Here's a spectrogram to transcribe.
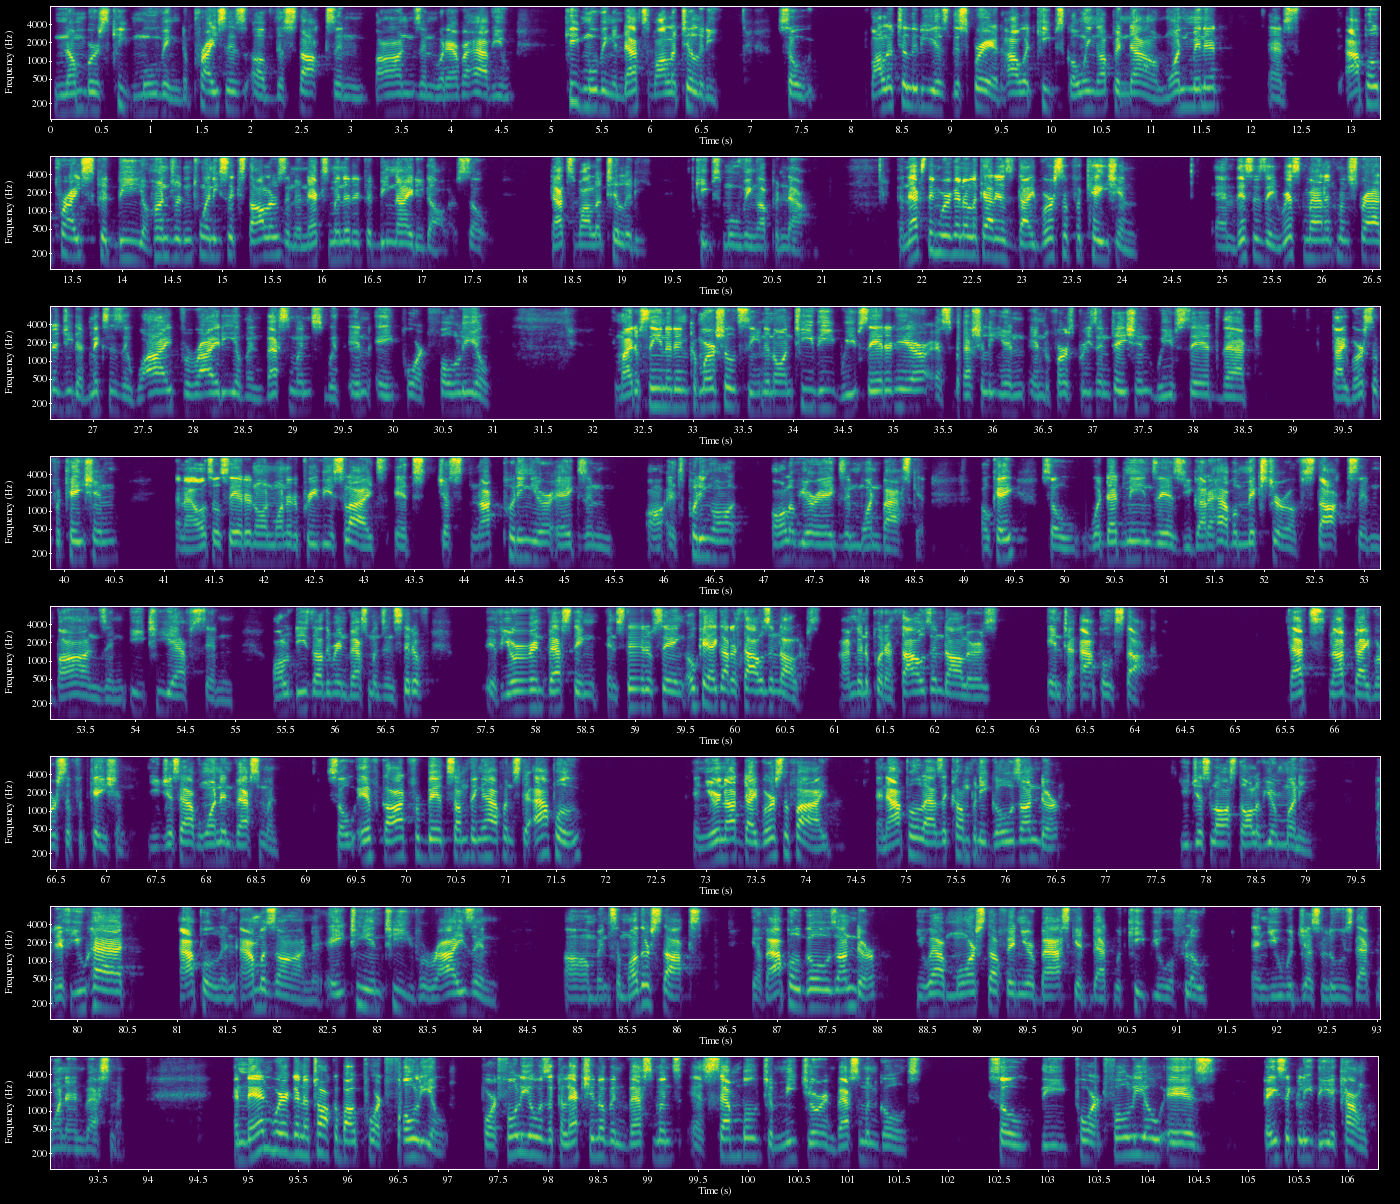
numbers keep moving. The prices of the stocks and bonds and whatever have you keep moving, and that's volatility. So volatility is the spread, how it keeps going up and down. One minute, as Apple price could be $126, and the next minute it could be $90. So that's volatility, keeps moving up and down. The next thing we're going to look at is diversification. And this is a risk management strategy that mixes a wide variety of investments within a portfolio. You might have seen it in commercials, seen it on TV. We've said it here, especially in, in the first presentation. We've said that diversification and I also said it on one of the previous slides, it's just not putting your eggs in, uh, it's putting all, all of your eggs in one basket. Okay, so what that means is you got to have a mixture of stocks and bonds and ETFs and all of these other investments. Instead of, if you're investing, instead of saying, okay, I got a thousand dollars, I'm going to put a thousand dollars into Apple stock. That's not diversification. You just have one investment so if God forbid something happens to Apple and you're not diversified and Apple as a company goes under, you just lost all of your money. But if you had Apple and Amazon, AT&T, Verizon, um, and some other stocks, if Apple goes under, you have more stuff in your basket that would keep you afloat and you would just lose that one investment. And then we're going to talk about portfolio. Portfolio is a collection of investments assembled to meet your investment goals. So the portfolio is basically the account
